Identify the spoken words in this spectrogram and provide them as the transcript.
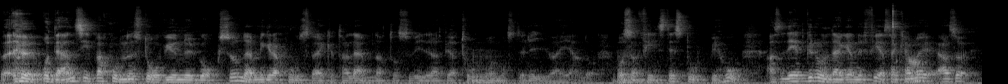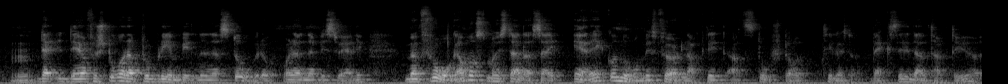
Och den situationen står vi ju nu också när Migrationsverket har lämnat och så vidare. Att vi har tomma Mm. och måste riva igen då. Och så finns det ett stort behov. Alltså det är ett grundläggande fel. Sen kan man ju, alltså, Mm. det, det jag förstår att problembilden är stor och- den är besvärlig. Men frågan måste man ju ställa sig. Är det ekonomiskt fördelaktigt att storstad växer i den takt det gör?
